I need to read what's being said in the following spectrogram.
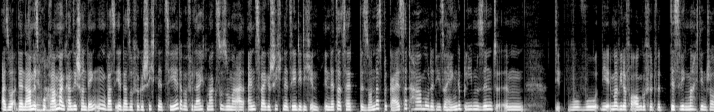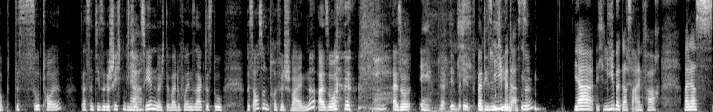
Also der Name ist genau. Programm, man kann sich schon denken, was ihr da so für Geschichten erzählt, aber vielleicht magst du so mal ein, zwei Geschichten erzählen, die dich in, in letzter Zeit besonders begeistert haben oder die so hängen geblieben sind. Ähm, die, wo, wo dir immer wieder vor Augen geführt wird, deswegen mache ich den Job. Das ist so toll. Das sind diese Geschichten, die ja. ich erzählen möchte, weil du vorhin sagtest, du bist auch so ein Trüffelschwein, ne? Also, also Ey, ich bei diesem liebe Thema, das. Ne? Ja, ich liebe das einfach, weil das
